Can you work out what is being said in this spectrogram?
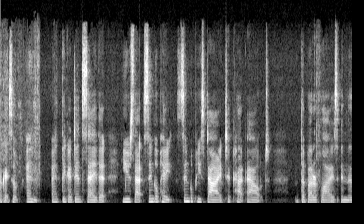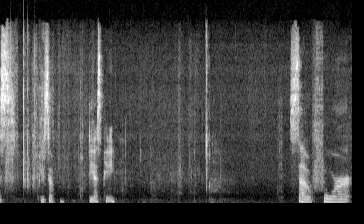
Okay, so, and I think I did say that use that single, single piece die to cut out the butterflies in this piece of DSP. So for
